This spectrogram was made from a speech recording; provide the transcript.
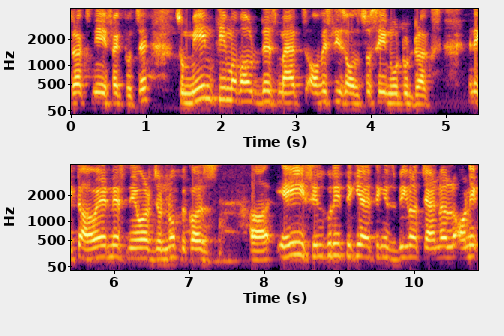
ড্রাগস নিয়ে এফেক্ট হচ্ছে so main theme about this match obviously is also say no to drugs একটা অ্যাওয়ারনেস নেওয়ার জন্য বিকজ এই শিলগুড়ি থেকে I think it's big channel অনেক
